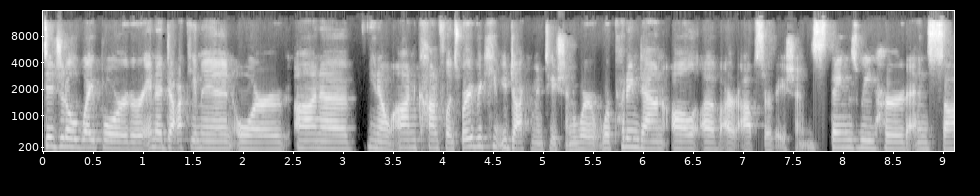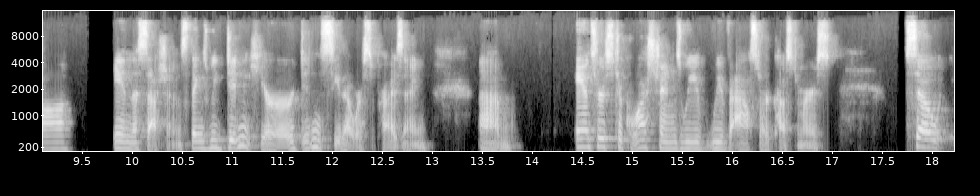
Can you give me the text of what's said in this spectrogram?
digital whiteboard or in a document or on a you know on confluence wherever you keep your documentation we're, we're putting down all of our observations things we heard and saw in the sessions things we didn't hear or didn't see that were surprising um, answers to questions we've we've asked our customers. So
